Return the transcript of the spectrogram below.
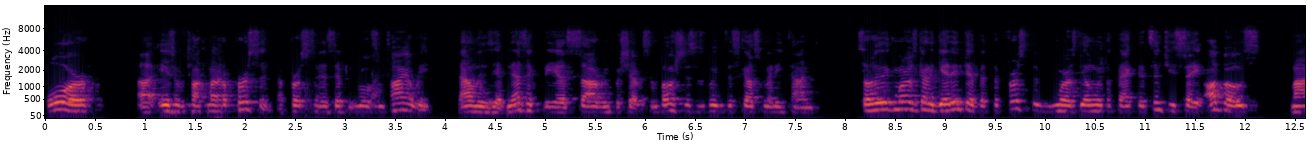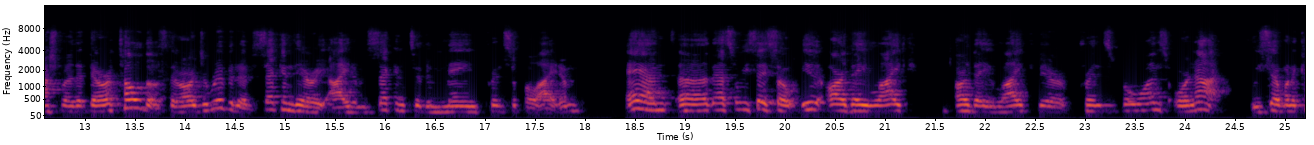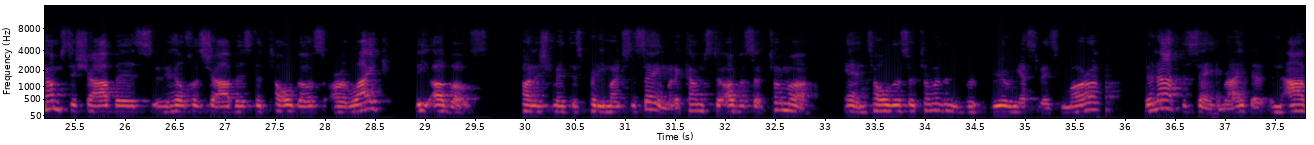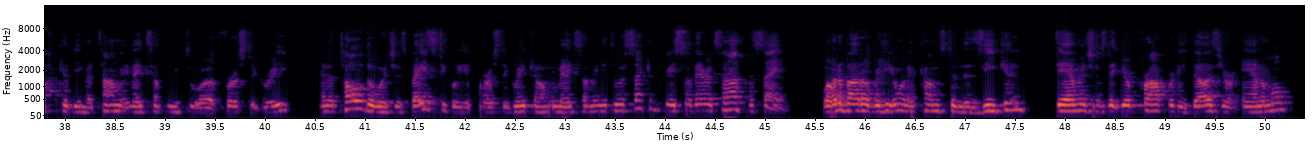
or uh, is it we're talking about a person? A person has different rules entirely. Not only does he Nezek, the Sari, Bashevis, and Bosh, as we've discussed many times. So the Gemara is going to get into it, but the first the Gemara is dealing with the fact that since you say Avos, mashma, that there are toldos, there are derivatives, secondary items, second to the main principal item. And uh, that's what we say. So are they like are they like their principal ones or not? We said when it comes to Shabbos, Hilchos Shabbos, the toldos are like the avos. Punishment is pretty much the same. When it comes to avos atuma and told us, or some of them reviewing yesterday's Gemara, they're not the same, right? An Av could be Matami, make something into a first degree, and a Tolda, which is basically a first degree, can only make something into a second degree. So there it's not the same. What about over here when it comes to Nazikin, damages that your property does, your animal?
